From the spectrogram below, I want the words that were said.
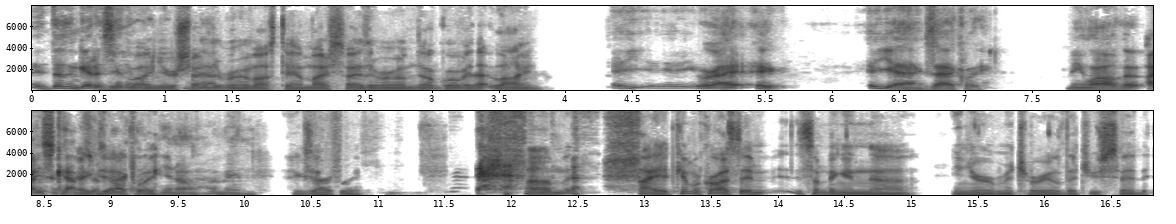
it doesn't get us You go on your you side of the room, I'll stay on my side of the room. Don't go over that line. Right. Eh, Yeah, exactly. Meanwhile, the ice caps are Exactly. melting, you know, I mean, Exactly. Um, I had come across something in uh, in your material that you said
